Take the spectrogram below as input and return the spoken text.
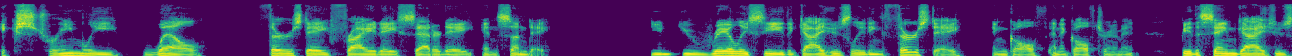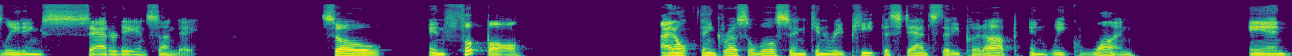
extremely well Thursday, Friday, Saturday, and Sunday. You you rarely see the guy who's leading Thursday in golf in a golf tournament be the same guy who's leading Saturday and Sunday. So in football, I don't think Russell Wilson can repeat the stats that he put up in week one and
